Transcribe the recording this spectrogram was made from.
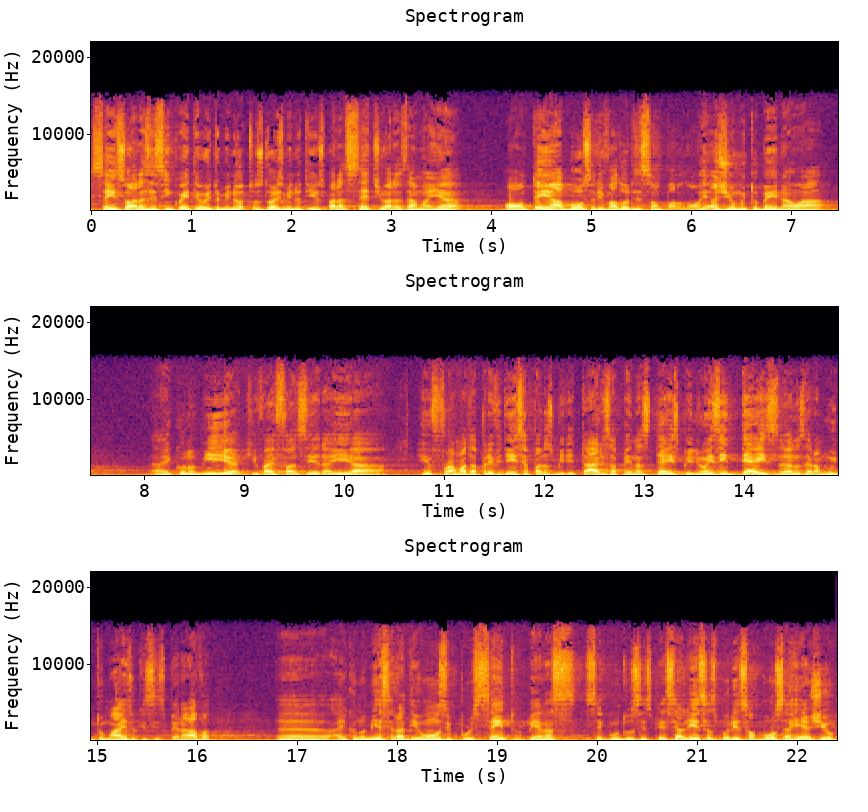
6 horas e 58 minutos, dois minutinhos para 7 horas da manhã. Ontem a Bolsa de Valores de São Paulo não reagiu muito bem, não. A, a economia que vai fazer aí a reforma da Previdência para os militares, apenas 10 bilhões em 10 anos, era muito mais do que se esperava a economia será de 11% apenas, segundo os especialistas, por isso a bolsa reagiu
